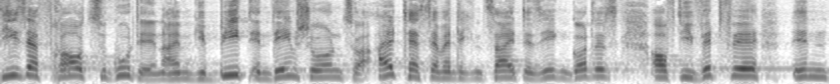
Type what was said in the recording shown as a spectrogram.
dieser Frau zugute in einem Gebiet, in dem schon zur alttestamentlichen Zeit der Segen Gottes auf die Witwe in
